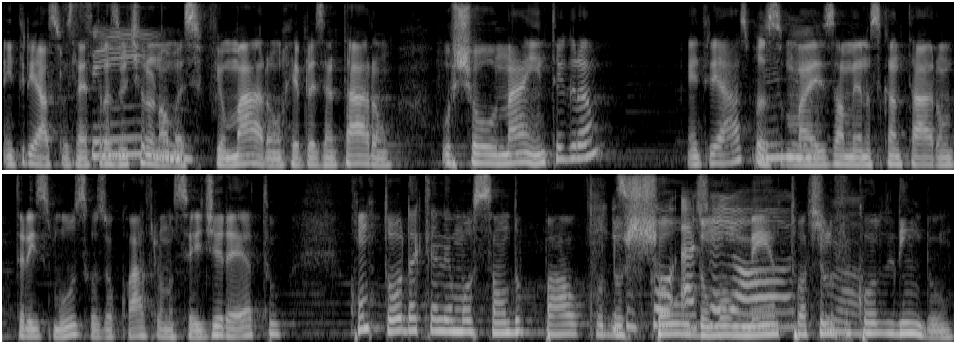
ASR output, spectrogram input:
entre aspas, né? Sim. Transmitiram não, mas filmaram, representaram o show na íntegra, entre aspas, Uhum. mas ao menos cantaram três músicas ou quatro, não sei, direto. Com toda aquela emoção do palco, do Isso show, ficou- do momento, aquilo ótimo. ficou lindo.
